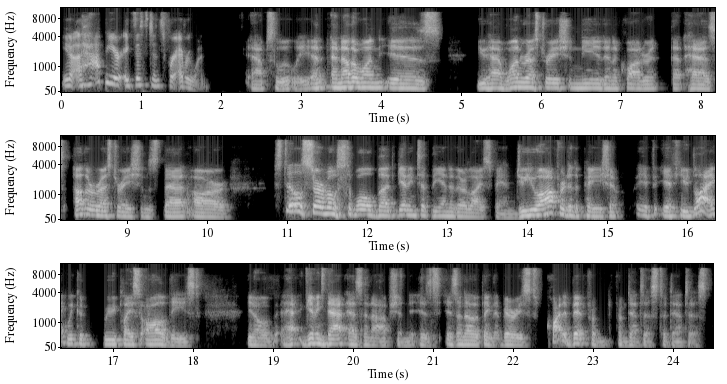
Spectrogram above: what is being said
you know a happier existence for everyone. Absolutely. And another one is you have one restoration needed in a quadrant that has other restorations that are still serviceable, but getting to the end of their lifespan. Do you offer to the patient, if, if you'd like, we could replace all of these, you know, giving that as an option is, is another thing that varies quite a bit from, from dentist to dentist.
